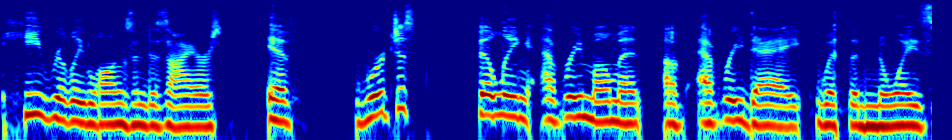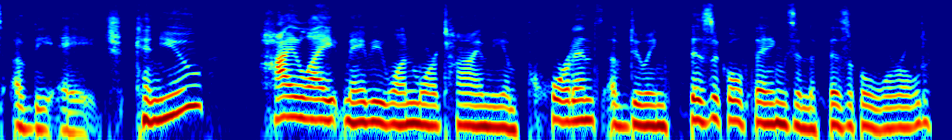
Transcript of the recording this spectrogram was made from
He really longs and desires if we're just filling every moment of every day with the noise of the age. Can you highlight maybe one more time the importance of doing physical things in the physical world?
